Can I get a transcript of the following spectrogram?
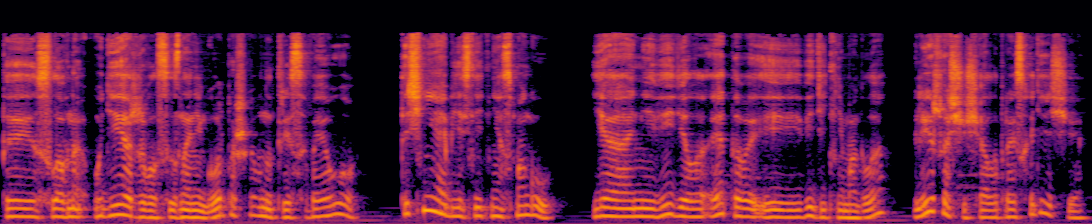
«Ты словно удерживал сознание Горбаша внутри своего. Точнее объяснить не смогу. Я не видела этого и видеть не могла, лишь ощущала происходящее.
